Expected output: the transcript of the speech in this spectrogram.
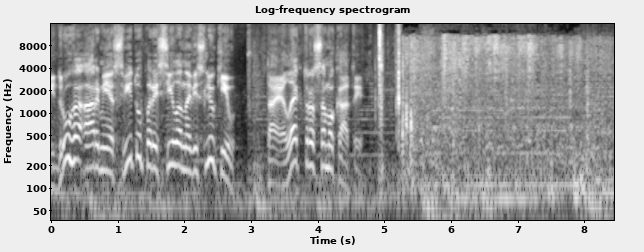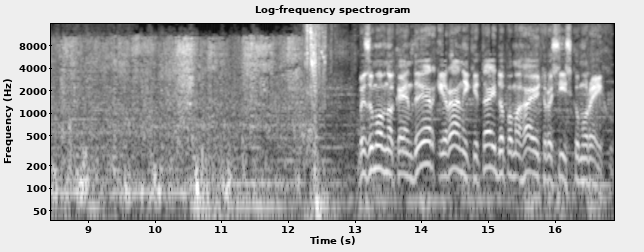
і друга армія світу пересіла на віслюків та електросамокати. Безумовно, КНДР, Іран і Китай допомагають російському рейху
